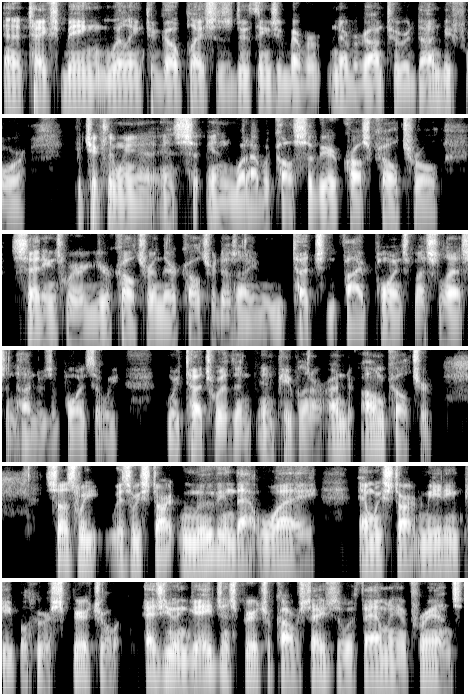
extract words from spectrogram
and it takes being willing to go places, do things you've never never gone to or done before particularly when you're in, in what I would call severe cross cultural settings where your culture and their culture does not even touch in five points, much less in hundreds of points that we we touch with in, in people in our own culture. So as we as we start moving that way, and we start meeting people who are spiritual, as you engage in spiritual conversations with family and friends,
